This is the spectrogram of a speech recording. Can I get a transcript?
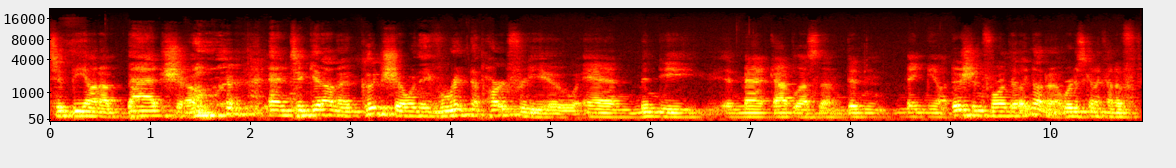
to be on a bad show and to get on a good show where they've written a part for you. And Mindy and Matt, God bless them, didn't make me audition for it. They're like, no, no, no, we're just going to kind of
